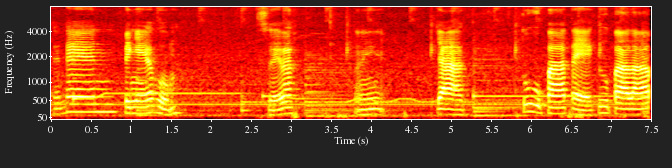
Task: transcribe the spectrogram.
นแดนเป็นไงครับผม สวยปะตอนนี้ จากตู้ปลาแตกตู้ปลาล้าว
